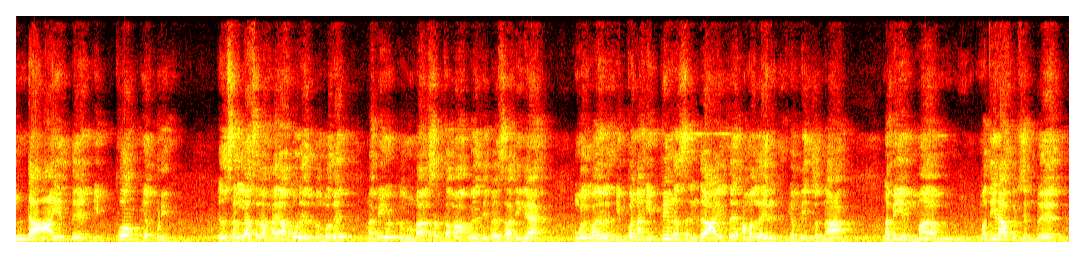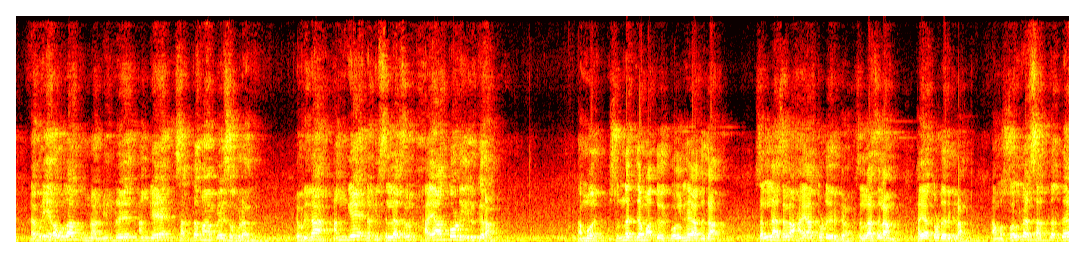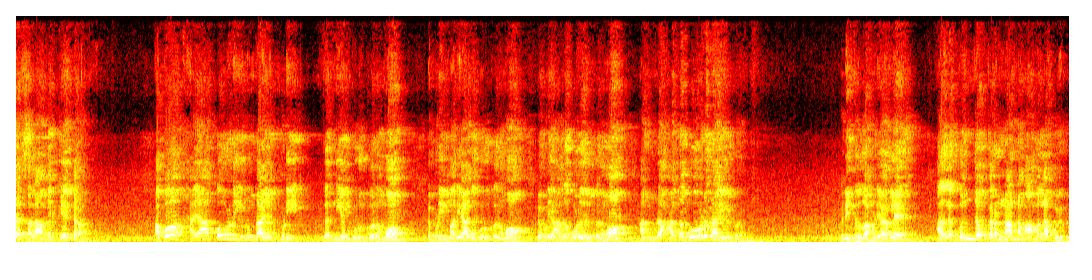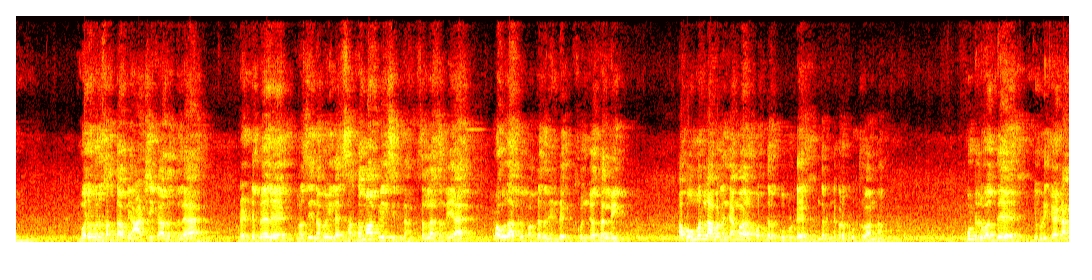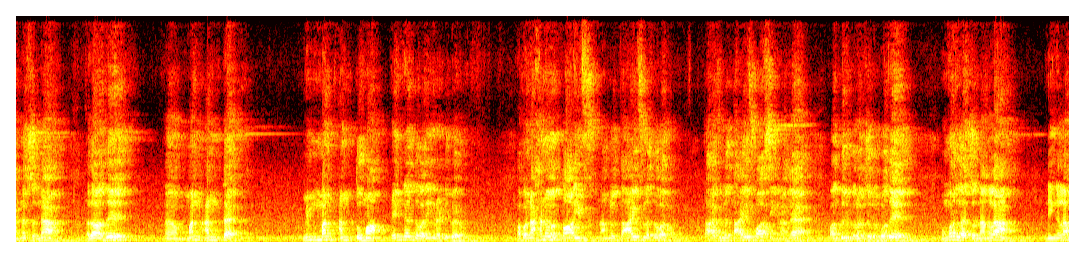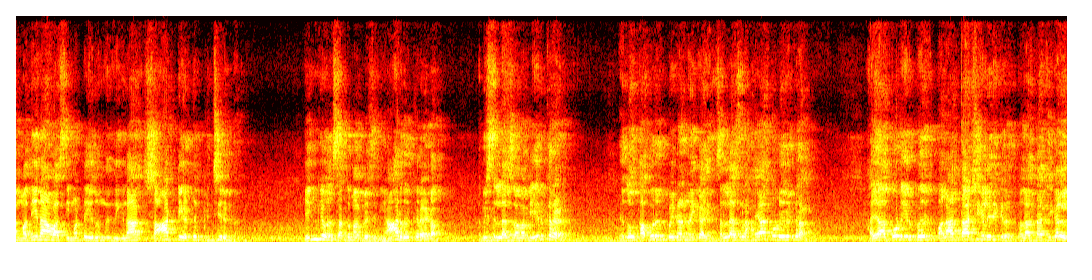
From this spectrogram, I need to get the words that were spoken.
இந்த ஆயத்து இப்போ எப்படி? இது சல்லா சல்ல ஹயாத்தோடு இருக்கும்போது நபிக்கு முன்னால் சத்தமாக உயர்த்தி பேசாதீங்க. உங்களுக்கு இப்போனா இப்போ இந்த இந்த ஆயத்து அமலில் இருக்கு. எப்படின்னு சொன்னால் நபி ம மதீனாவுக்கு சென்று நபியை ரவுலாக்கு முன்னால் நின்று அங்கே சத்தமாக பேசக்கூடாது. எப்படின்னா அங்கே நபி சல்லா செல்லம் ஹயாத்தோடு இருக்கிறான். நம்ம சுன்னத் ஜமாத்து கொள்கை அதுதான். சல்லா செல்லம் ஹயாத்தோடு இருக்கிறான். சல்லா செல்லம் ஹயாத்தோடு இருக்கிறான். நம்ம சொல்கிற சத்தத்தை சலாமே கேட்குறான். அப்போ ஹயாத்தோடு இருந்தால் எப்படி கண்ணியம் கொடுக்கணுமோ எப்படி மரியாதை கொடுக்கணுமோ எப்படி அதவோடு இருக்கணுமோ அந்த அதவோடு தான் இருக்கணும். அப்படின்னு சொல்ல அதில் கொஞ்சம் பிறநாள் நம்ம மாமெல்லாம் போயிடும். மறுபுறம் சத்தாபி ஆட்சி காலத்தில் ரெண்டு பேர் மசீத் நபையில் சத்தமாக பேசிட்டாங்க. சல்லா சொல்லிய ரவுலாக்கு பக்கத்தில் நின்று கொஞ்சம் தள்ளி. அப்போ உமர்லா அவர் ஞாபகம் ஒருத்தர் கூப்பிட்டு இந்த ரெண்டு பேரை கூப்பிட்டு வந்தாங்க கூப்பிட்டு வந்து இப்படி கேட்டாங்க. என்ன சொன்னால் அதாவது மண் அந்த மிம்மன் அந்துமா எங்கேருந்து வரீங்க ரெண்டு பேரும்? அப்போ நஹனு தாயிஃப். நாங்கள் தாயிஃப்லேருந்து வரோம். தாயிஃப்ல தாயிஃப் வாசிங்க வந்திருக்கிறோம்னு சொல்லும்போது உமர்லா சொன்னாங்களா நீங்களாம் மதீனாவாசி மட்டும் இருந்திருந்தீங்கன்னா சாட்டி எடுத்து பிச்சிருப்பேன் எங்கே வந்து சத்தமாக பேசுறீங்க? யார் இருக்கிற இடம்? நபிசல்லாஸ்லாம் அவர்கள் இருக்கிற இடம். ஏதோ கபருக்கு போயிட்டு நினைக்காதீங்க. சல்லாஸ்லாம் ஹயாத்தோடு இருக்கிறான். ஹயாத்தோடு இருப்பதற்கு பல அத்தாட்சிகள் இருக்கிறது. பல அத்தாட்சிகள்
